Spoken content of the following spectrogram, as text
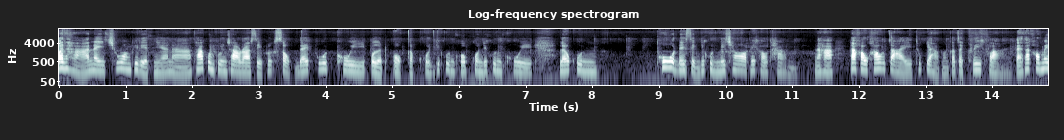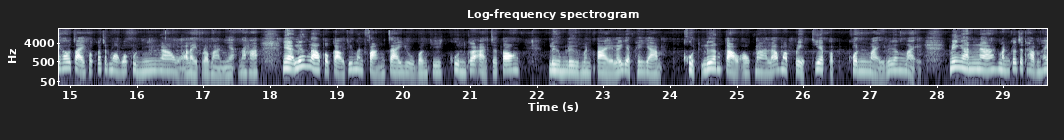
ปัญหาในช่วงพิเรียดนี้นะ ถ้าคุณคุณชาวราศีพฤษภได้พูดคุย เปิดอกกับคนที่คุณคบคนที่คุณคุย แล้วคุณพูดในสิ่งที่คุณไม่ชอบให้เขาทำ นะคะ ถ้าเขาเข้าใจทุกอย่างมันก็จะคลี่คลาย แต่ถ้าเขาไม่เข้าใจเขาก็จะมองว่าคุณงี่เง่าอะไรประมาณนี้นะคะ เนี่ยเรื่องราวเก่าๆที่มันฝังใจอยู่บางทีคุณก็อาจจะต้องลืมลืมมันไป แล้วอย่าพยายามขุดเรื่องเก่าออกมา แล้วมาเปรียบเทียบกับคนใหม่เรื่องใหม่ ไม่งั้นนะมันก็จะทำให้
